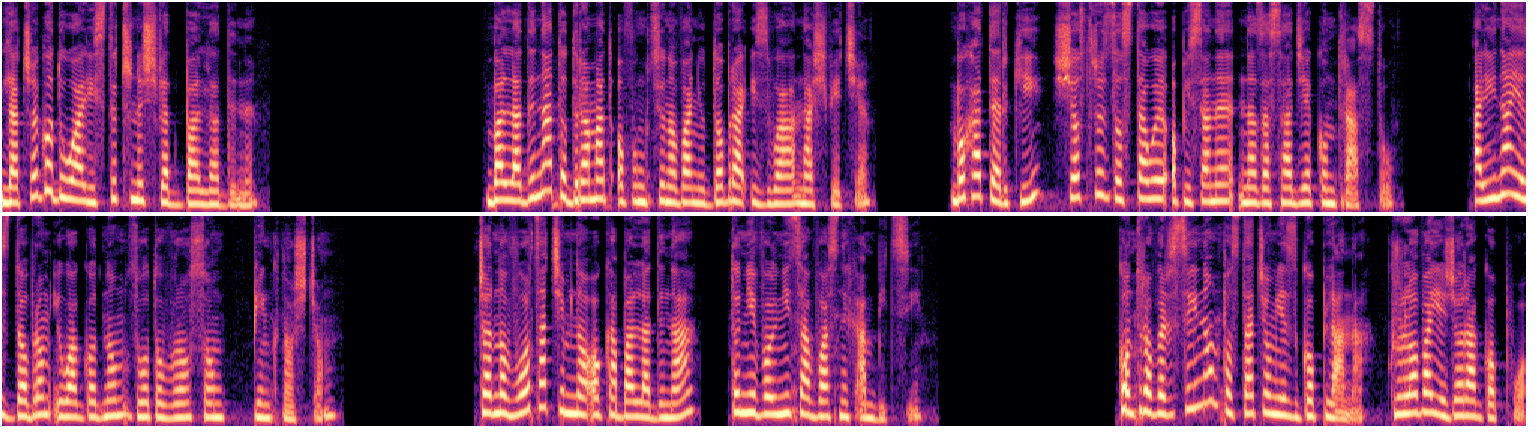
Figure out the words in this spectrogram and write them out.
Dlaczego dualistyczny świat balladyny? Balladyna to dramat o funkcjonowaniu dobra i zła na świecie. Bohaterki, siostry zostały opisane na zasadzie kontrastu. Alina jest dobrą i łagodną, złotowłosą pięknością. Czarnowłosa ciemnooka balladyna to niewolnica własnych ambicji. Kontrowersyjną postacią jest Goplana, królowa jeziora Gopło.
